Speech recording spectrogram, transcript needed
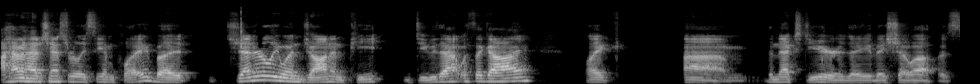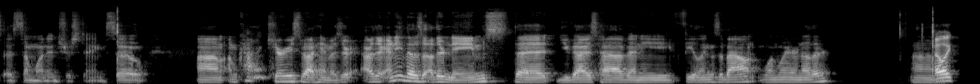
I haven't had a chance to really see him play, but generally when John and Pete do that with a guy, like um, the next year they they show up as, as someone interesting. So um, I'm kind of curious about him. Is there are there any of those other names that you guys have any feelings about one way or another? Um, I like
